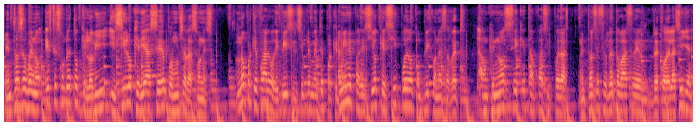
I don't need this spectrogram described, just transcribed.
Entonces, bueno, este es un reto que lo vi y sí lo quería hacer por muchas razones. No porque fuera algo difícil, simplemente porque a mí me pareció que sí puedo cumplir con ese reto, aunque no sé qué tan fácil pueda. Entonces el reto va a ser el reto de la silla.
